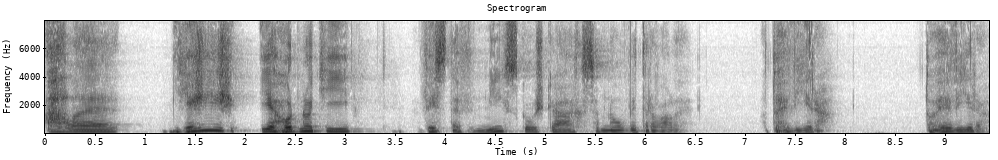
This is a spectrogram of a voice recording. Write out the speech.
Ale Ježíš je hodnotí, vy jste v mých zkouškách se mnou vytrvali. A to je víra. To je víra.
